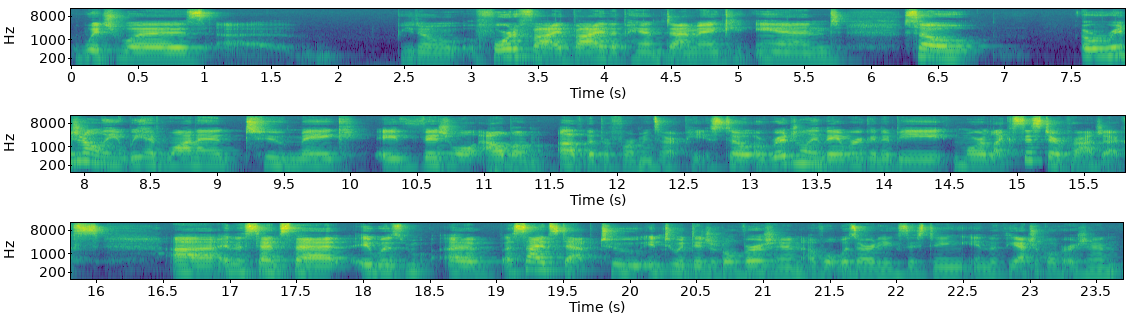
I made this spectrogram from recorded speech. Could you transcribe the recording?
which was, uh, you know, fortified by the pandemic. And so originally we had wanted to make a visual album of the performance art piece. So originally they were going to be more like sister projects. Uh, in the sense that it was a, a sidestep to into a digital version of what was already existing in the theatrical version.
